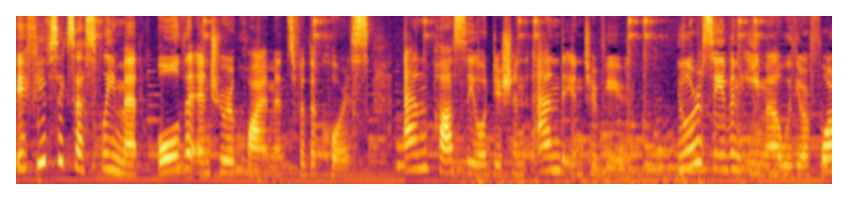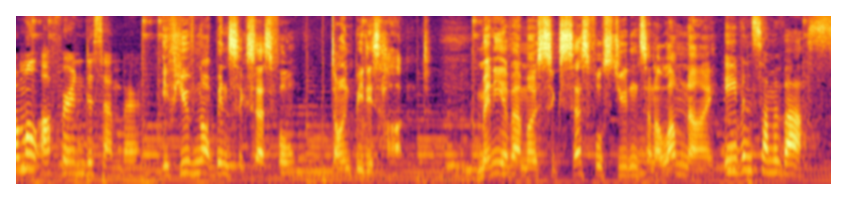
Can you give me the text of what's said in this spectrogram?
If you've successfully met all the entry requirements for the course and passed the audition and interview, you'll receive an email with your formal offer in December. If you've not been successful, don't be disheartened. Many of our most successful students and alumni Even some of us.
